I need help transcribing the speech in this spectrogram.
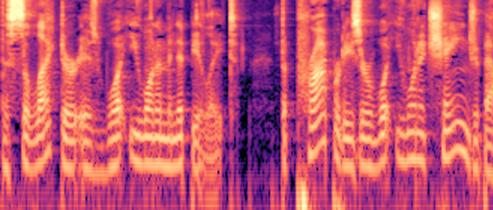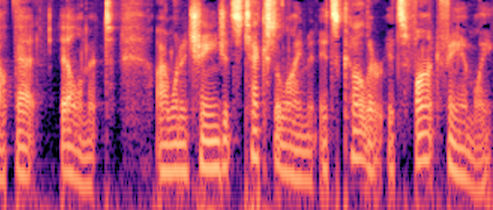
The selector is what you want to manipulate. The properties are what you want to change about that element. I want to change its text alignment, its color, its font family.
